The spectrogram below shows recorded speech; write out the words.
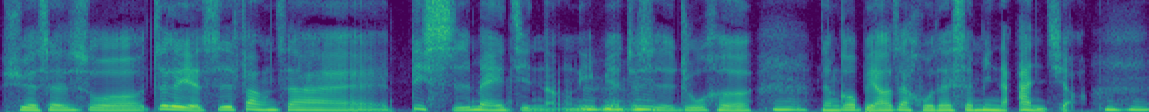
学生说：“这个也是放在第十枚锦囊里面，嗯嗯、就是如何能够不要再活在生命的暗角。嗯哼，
